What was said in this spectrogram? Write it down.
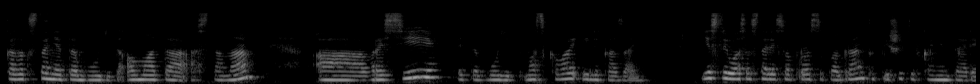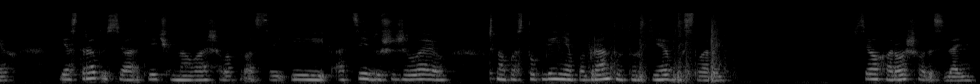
в Казахстане это будет Алмата, Астана, а в России это будет Москва или Казань. Если у вас остались вопросы по гранту, пишите в комментариях. Я стараюсь отвечу на ваши вопросы. И от всей души желаю поступления по гранту Туркия Буслары. Всего хорошего, до свидания.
